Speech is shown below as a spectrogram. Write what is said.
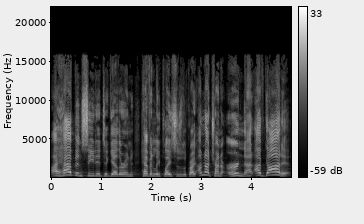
I have been seated together in heavenly places with Christ. I'm not trying to earn that. I've got it.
